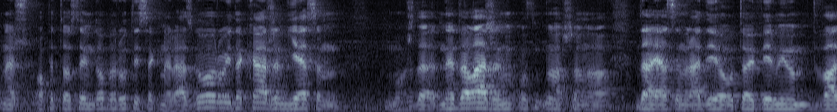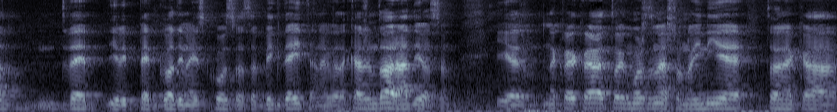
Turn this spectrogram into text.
znaš, opet ostavim dobar utisak na razgovoru i da kažem jesam možda, ne da lažem, znaš, ono, da, ja sam radio u toj firmi, imam dva, dve ili pet godina iskustva sa big data, nego da kažem da, radio sam. Jer na kraju kraja to je možda, znaš, ono i nije, to je neka,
